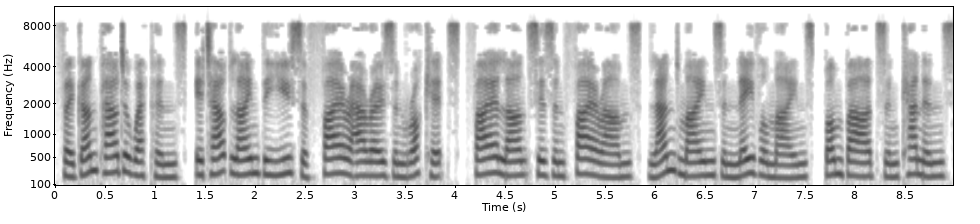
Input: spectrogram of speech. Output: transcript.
For gunpowder weapons, it outlined the use of fire arrows and rockets, fire lances and firearms, land mines and naval mines, bombards and cannons,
